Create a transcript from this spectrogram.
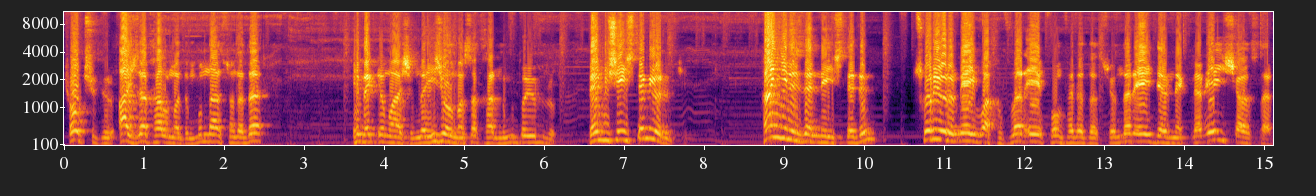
Çok şükür açta kalmadım. Bundan sonra da emekli maaşımla hiç olmasa karnımı doyururum. Ben bir şey istemiyorum ki. Hanginizden ne istedim? Soruyorum ey vakıflar, ey konfederasyonlar, ey dernekler, ey şahıslar.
